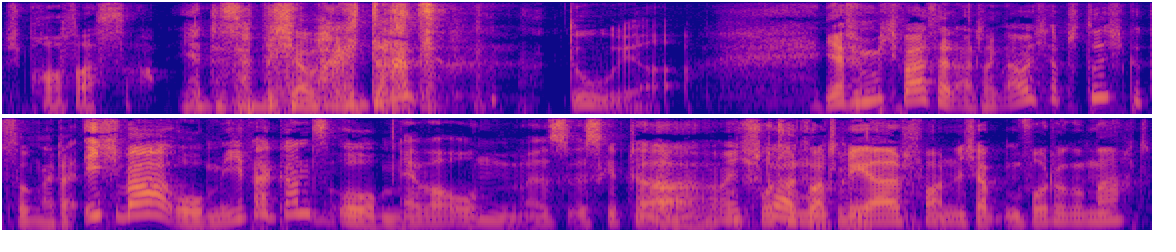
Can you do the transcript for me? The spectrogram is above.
Ich brauche Wasser. Ja, das habe ich aber gedacht. Du ja. Ja, für mich war es halt anstrengend, aber ich habe es durchgezogen, Alter. Ich war oben, ich war ganz oben. Er war oben. Es, es gibt Ja, da stolz auf Fotomaterial von. Ich habe ein Foto gemacht,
